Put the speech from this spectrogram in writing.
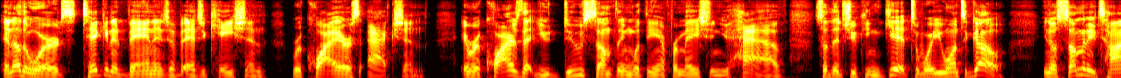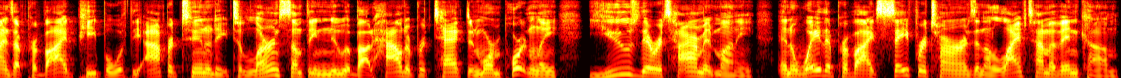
In other words, taking advantage of education requires action. It requires that you do something with the information you have so that you can get to where you want to go. You know, so many times I provide people with the opportunity to learn something new about how to protect and, more importantly, use their retirement money in a way that provides safe returns and a lifetime of income,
